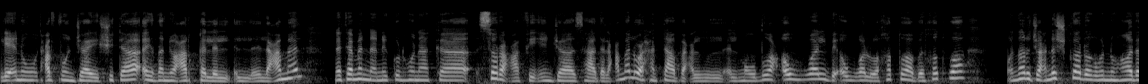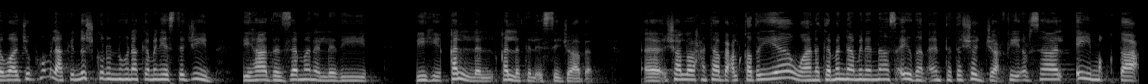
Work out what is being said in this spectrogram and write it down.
لأنه تعرفون جاي شتاء أيضا يعرقل ال- ال- العمل. نتمنى أن يكون هناك سرعة في إنجاز هذا العمل. وراح نتابع ال- الموضوع أول بأول وخطوة بخطوة. ونرجع نشكر رغم إنه هذا واجبهم لكن نشكر إنه هناك من يستجيب في هذا الزمن الذي به قل قلت الاستجابة. آه، إن شاء الله راح نتابع القضية ونتمنى من الناس أيضا أن تتشجع في إرسال أي مقطع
